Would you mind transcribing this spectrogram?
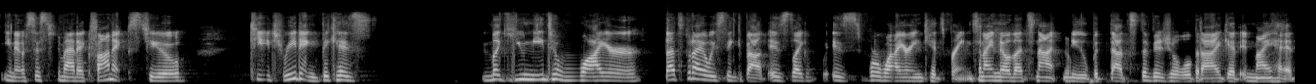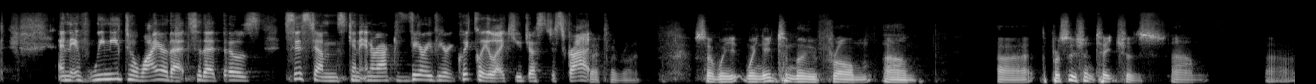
you know systematic phonics to teach reading because like you need to wire that's what i always think about is like is we're wiring kids brains. And i know that's not yep. new but that's the visual that i get in my head. And if we need to wire that so that those systems can interact very very quickly like you just described. Exactly right. So we we need to move from um, uh, the precision teachers um, uh,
